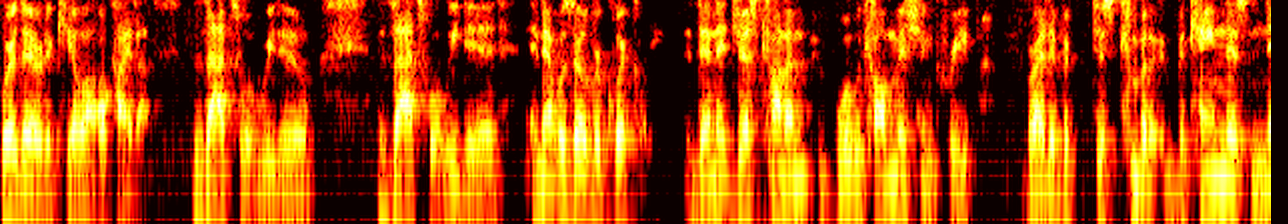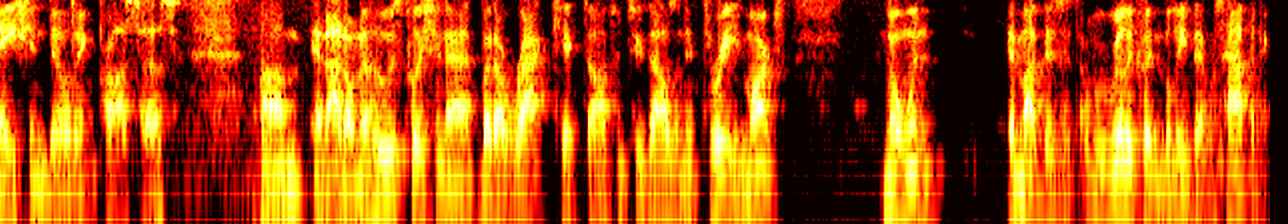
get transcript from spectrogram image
we're there to kill Al Qaeda. That's what we do. That's what we did, and that was over quickly. Then it just kind of what we call mission creep, right? It be- just com- became this nation building process, um, and I don't know who was pushing that, but Iraq kicked off in 2003 in March. No one in my business, we really couldn't believe that was happening.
